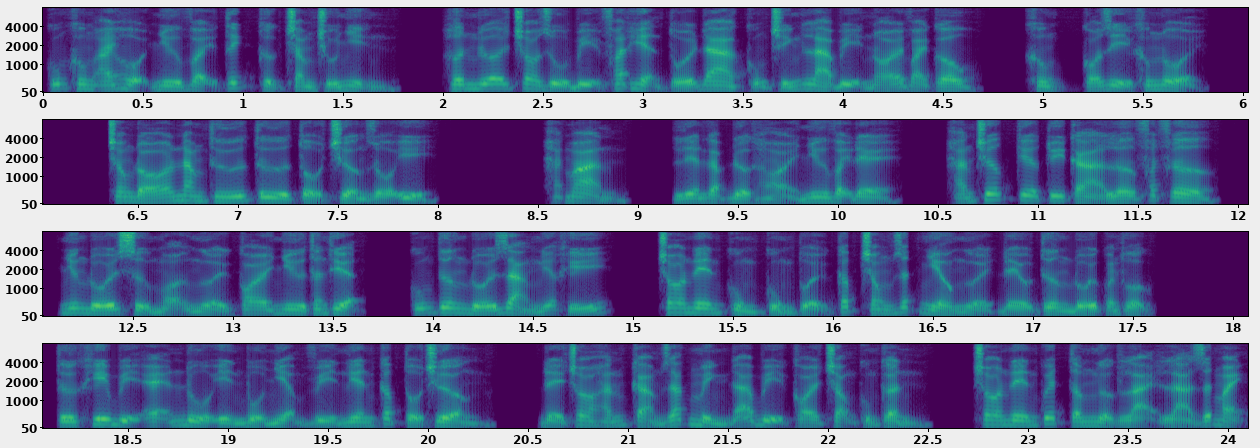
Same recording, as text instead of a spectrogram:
cũng không ái hội như vậy tích cực chăm chú nhìn, hơn nữa cho dù bị phát hiện tối đa cũng chính là bị nói vài câu, không, có gì không nổi. Trong đó năm thứ tư tổ trưởng dỗ ỉ hát mạn liền gặp được hỏi như vậy để, hắn trước kia tuy cả lơ phất phơ, nhưng đối xử mọi người coi như thân thiện, cũng tương đối giảng nghĩa khí, cho nên cùng cùng tuổi cấp trong rất nhiều người đều tương đối quen thuộc. Từ khi bị én đủ in bổ nhiệm vì niên cấp tổ trưởng, để cho hắn cảm giác mình đã bị coi trọng cùng cần, cho nên quyết tâm ngược lại là rất mạnh.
